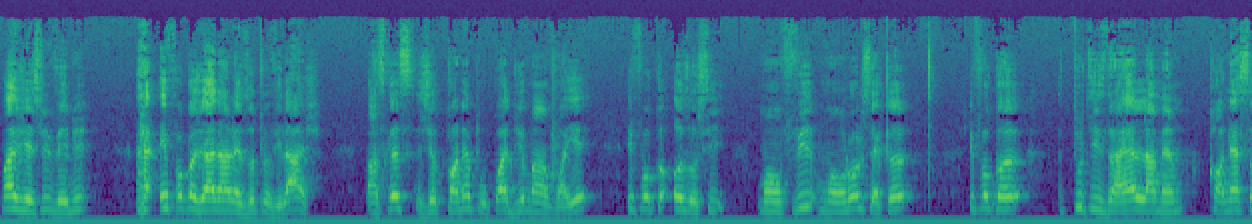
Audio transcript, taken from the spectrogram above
Moi, je suis venu. Il faut que j'aille dans les autres villages. Parce que je connais pourquoi Dieu m'a envoyé il faut que aussi, mon, fils, mon rôle, c'est que il faut que tout Israël là-même connaisse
